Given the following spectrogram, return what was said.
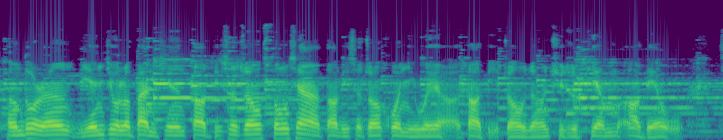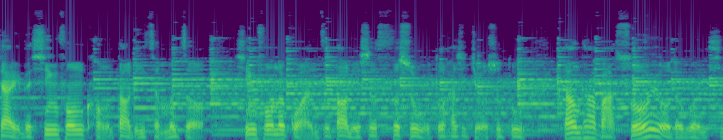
很多人研究了半天，到底是装松下，到底是装霍尼韦尔，到底装不装去除 PM 二点五？家里的新风孔到底怎么走？新风的管子到底是四十五度还是九十度？当他把所有的问题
